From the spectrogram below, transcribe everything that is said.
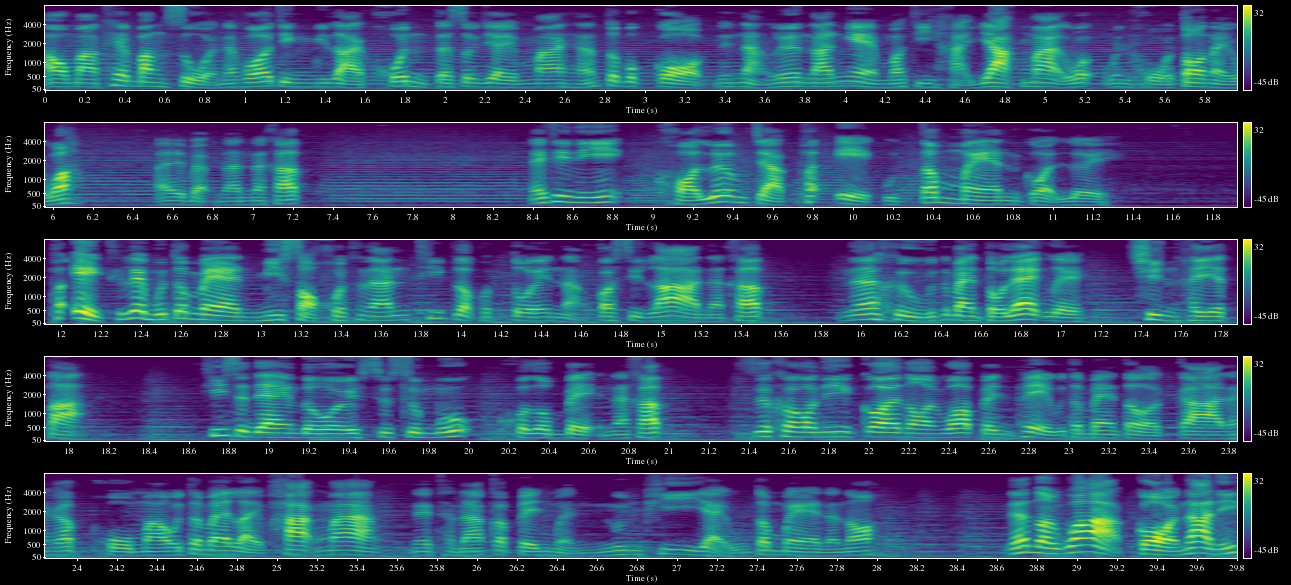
เอามาแค่บางส่วนนะเพราะจริงมีหลายคนแต่ส่วนใหญ่มาฐานตัวประกอบในหนังเรื่องนั้นไงบางทีหายากมากว่ามันโหตอนไหนวะอะไรแบบนั้นนะครับ ในที่นี้ขอเริ่มจากพระเอกอุลตร้าแมนก่อนเลย พระเอกที่เล่นอุลตร้าแมนมี 2 คนเท่านั้นที่ปรากฏตัวในหนังก็ซิล่านะครับนั่นคืออุลตร้าแมนตัวแรกเลยชินฮายตะ ที่แสดงโดยซูซูมุโคโรเบะนะครับซึ่งเขาคนนี้ก็แน่นอนว่าเป็นพระเอกอุลตร้าแมนตลอดกาลนะครับโผล่มาอุลตร้าแมนหลายภาคมาก ในฐานะก็เป็นเหมือนรุ่นพี่ใหญ่อุลตร้าแมนนะเนาะแน่นอนว่าก่อนหน้านี้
